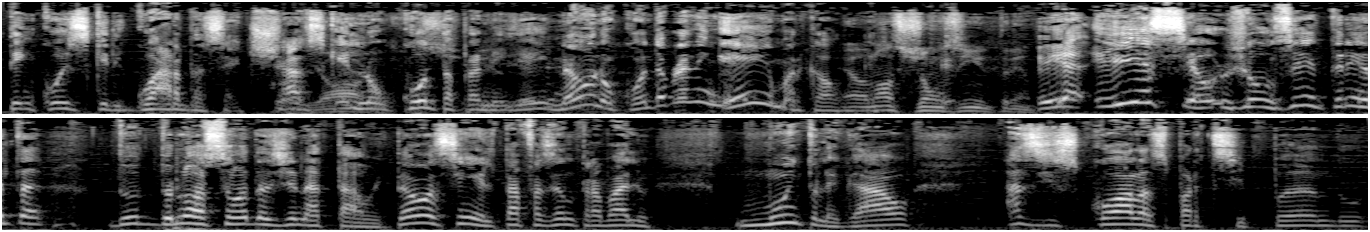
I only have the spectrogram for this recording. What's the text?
Tem coisas que ele guarda sete chaves que ele não conta pra ninguém. Não, não conta pra ninguém, Marcão. É o nosso Joãozinho 30. E- Esse é o Joãozinho 30 do, do nosso Ondas de Natal. Então, assim, ele está fazendo um trabalho muito legal. As escolas participando,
